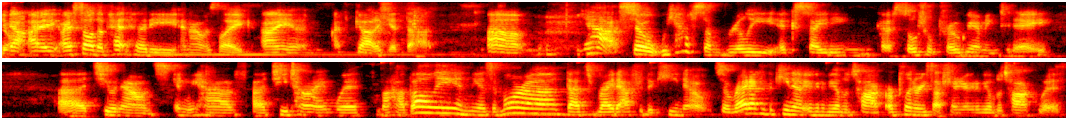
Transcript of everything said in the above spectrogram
So Yeah, I, I saw the pet hoodie and I was like, I am, I've got to get that. Um, yeah, so we have some really exciting kind of social programming today uh, to announce. And we have uh, tea time with Maha Bali and Mia Zamora. That's right after the keynote. So right after the keynote, you're going to be able to talk, or plenary session, you're going to be able to talk with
